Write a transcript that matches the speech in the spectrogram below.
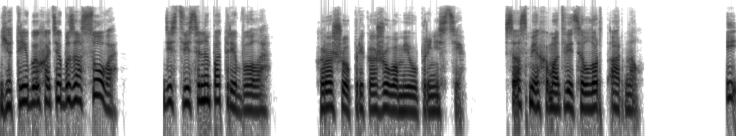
Я требую хотя бы засова. Действительно потребовала. «Хорошо, прикажу вам его принести», — со смехом ответил лорд Арнелл. И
